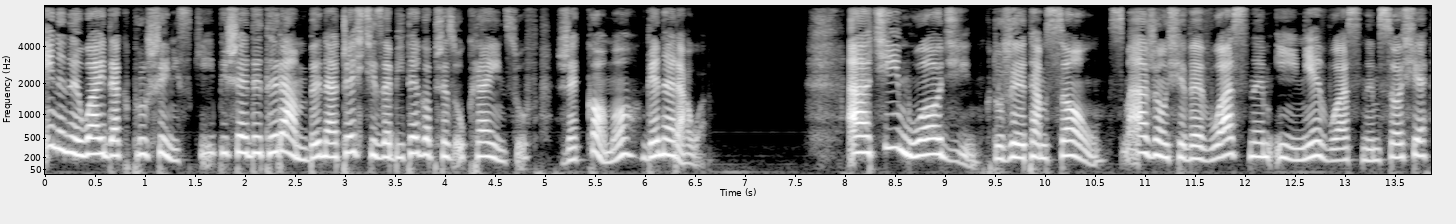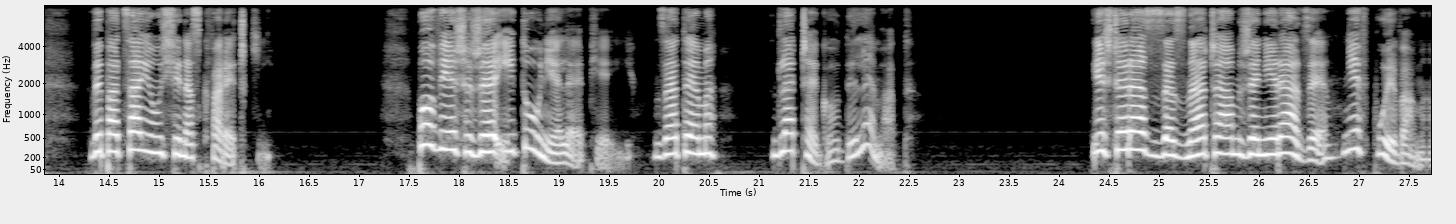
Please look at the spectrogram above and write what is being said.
Inny łajdak Pruszyński pisze dytyramby na cześć zabitego przez Ukraińców, rzekomo generała. A ci młodzi, którzy tam są, smażą się we własnym i niewłasnym sosie, wypacają się na skwareczki. Powiesz, że i tu nie lepiej. Zatem dlaczego dylemat? Jeszcze raz zaznaczam, że nie radzę, nie wpływam.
